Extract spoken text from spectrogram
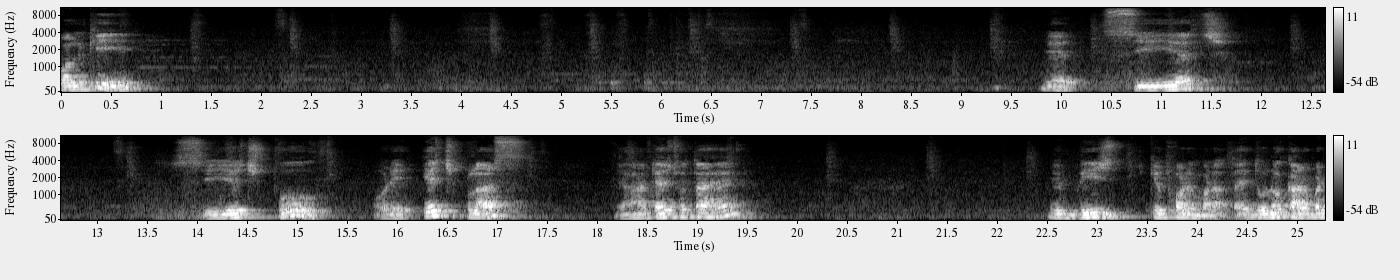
बल्कि ये C H C H two और एच प्लस यहाँ अटैच होता है। ये ब्रिज के फॉर्म बनाता है। दोनों कार्बन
